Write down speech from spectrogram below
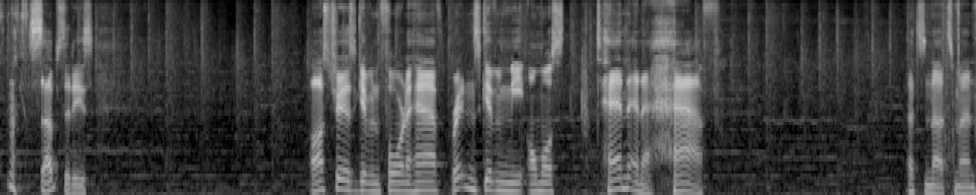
subsidies. Austria's given four and a half. Britain's giving me almost 10 and a half. That's nuts, man.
